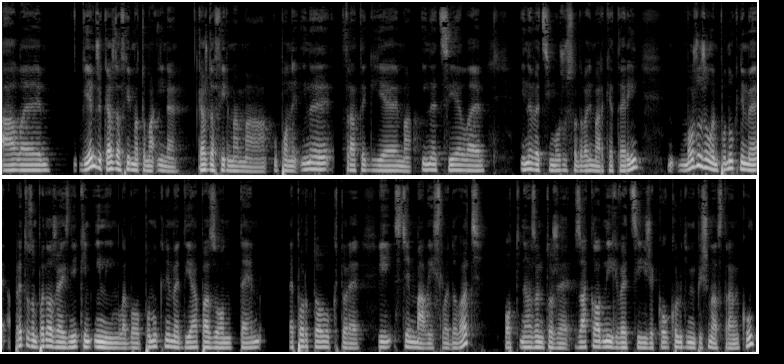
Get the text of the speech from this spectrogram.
Ale viem, že každá firma to má iné. Každá firma má úplne iné stratégie, má iné ciele, iné veci môžu sledovať marketery možno, že len ponúkneme, a preto som povedal, že aj s niekým iným, lebo ponúkneme diapazón tém, reportov, ktoré by ste mali sledovať, od, nazvem to, že základných vecí, že koľko ľudí mi píše na stránku,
